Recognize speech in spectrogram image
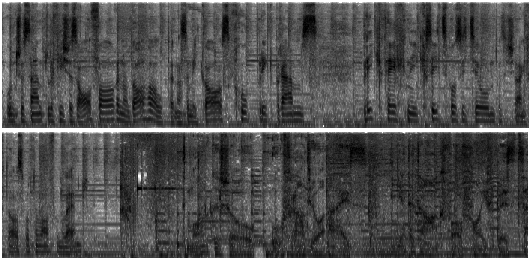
Und schlussendlich ist es Anfahren und Anhalten. Also mit Gas, Kupplung, Bremse, Blicktechnik, Sitzposition. Das ist eigentlich das, was du am Anfang lernst. Die Morgenshow auf Radio 1. Jeden Tag von 5 bis 10.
